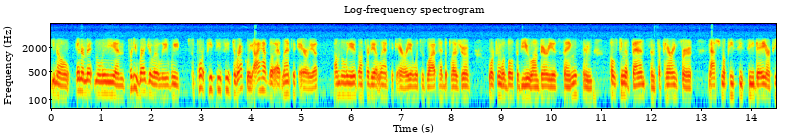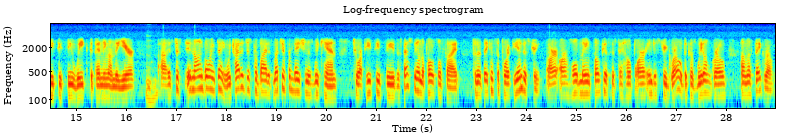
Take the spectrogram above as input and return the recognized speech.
you know, intermittently and pretty regularly, we support PCCs directly. I have the Atlantic area. I'm the liaison for the Atlantic area, which is why I've had the pleasure of working with both of you on various things and hosting events and preparing for National PCC Day or PCC Week, depending on the year. Mm-hmm. Uh, it's just an ongoing thing. We try to just provide as much information as we can to our PCCs, especially on the postal side, so that they can support the industry. Our, our whole main focus is to help our industry grow because we don't grow unless they grow.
